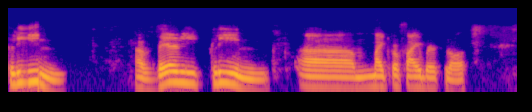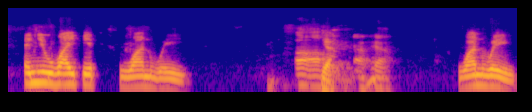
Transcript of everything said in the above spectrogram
clean, a very clean um, microfiber cloth, and you wipe it one way. Uh, Yeah. yeah. Yeah. one way.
